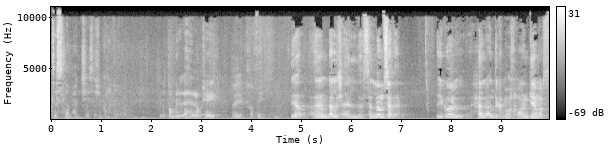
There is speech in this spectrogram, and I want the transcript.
تسلم حجي. شكرا. تطمن الأهل أو شيء اي خفيف. يلا آه، نبلش على سلوم سبعة. يقول هل عندكم أخوان gamers؟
